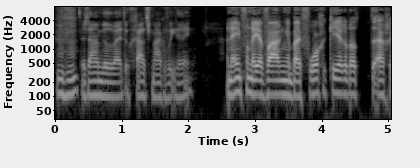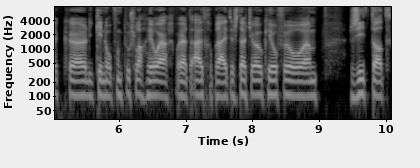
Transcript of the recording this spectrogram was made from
Mm -hmm. Dus daarom willen wij het ook gratis maken voor iedereen. En een van de ervaringen bij vorige keren dat eigenlijk uh, die kinderopvangtoeslag heel erg werd uitgebreid, is dat je ook heel veel um, ziet dat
